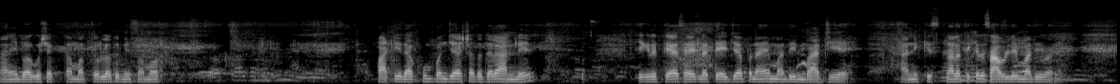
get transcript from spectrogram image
आणि बघू शकता मथुरला तुम्ही समोर. पाठी दाखवून पण जस्ट आता त्याला आणले. तिकडे त्या साईडला तेजा पण आहे मधीन भाजी आहे. आणि किसनाला तिकडे सावलीमध्ये पण आहे.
